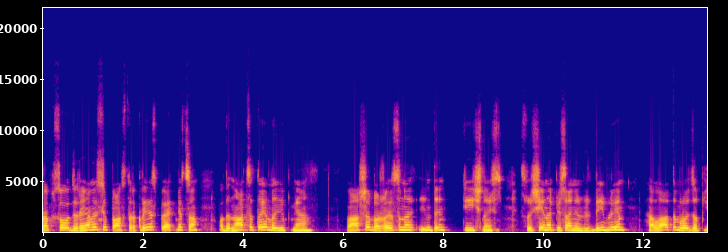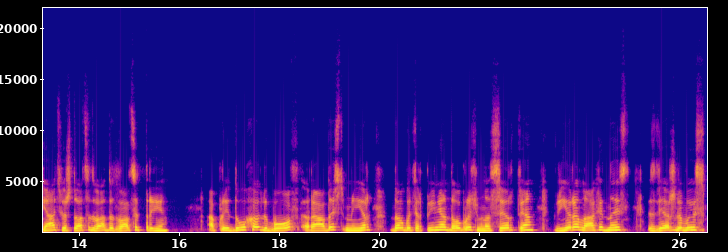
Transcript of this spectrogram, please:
Рапсодія ревності, пастор Крис, п'ятниця, 11 липня. Ваша божественна ідентичність. Священне Писання від Біблії, Галатам, розділ 5, вірш 22 до 23. А при духа любов, радость, мир, довготерпіння, добрость, милосердя, віра, лагідність, здержливість.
